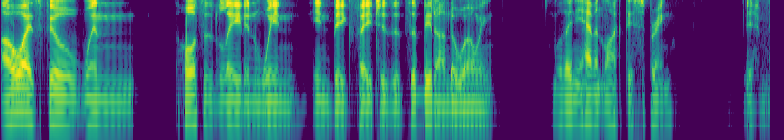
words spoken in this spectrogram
I always feel when horses lead and win in big features, it's a bit underwhelming. Well, then you haven't liked this spring. Yeah.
